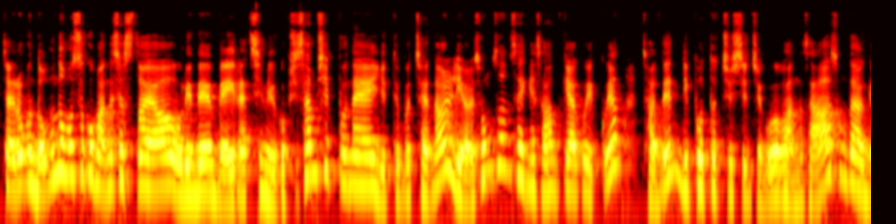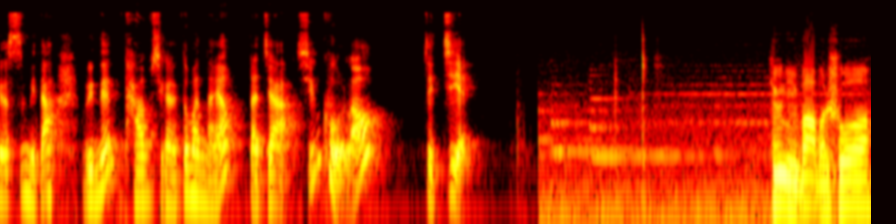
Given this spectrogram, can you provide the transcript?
자, 여러분 너무너무 수고 많으셨어요. 우리는 매일 아침 7시 30분에 유튜브 채널 리얼 송선생에서 함께하고 있고요. 저는 리포터 출신 중국어 강사 송다영이었습니다. 우리는 다음 시간에 또 만나요. 다자, 辛苦了.再见.听你爸爸说，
